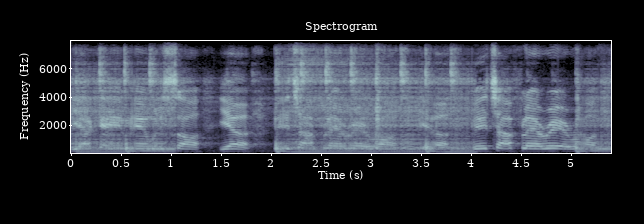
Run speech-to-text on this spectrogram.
yeah, I came in with a saw. Yeah, bitch, I flare red raw. Yeah, bitch, I flare red raw.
